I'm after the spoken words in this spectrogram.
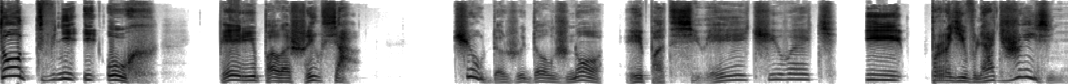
тут в ней и ух переполошился. Чудо же должно и подсвечивать, и проявлять жизнь.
